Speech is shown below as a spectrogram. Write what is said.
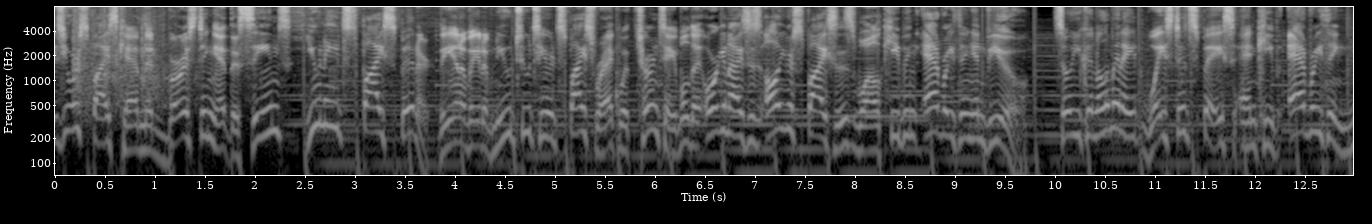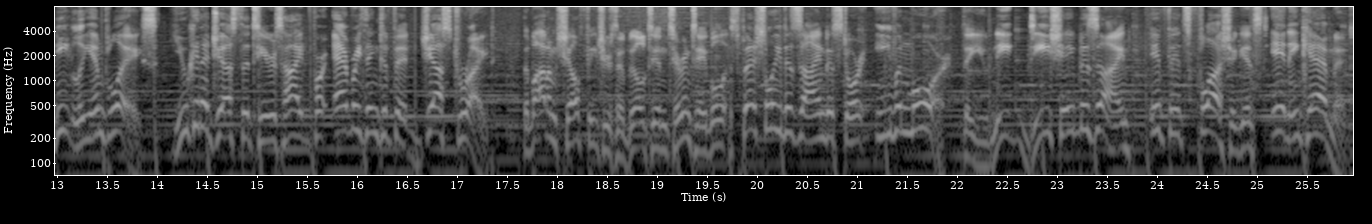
Is your spice cabinet bursting at the seams? You need Spice Spinner, the innovative new two-tiered spice rack with turntable that organizes all your spices while keeping everything in view. So you can eliminate wasted space and keep everything neatly in place. You can adjust the tier's height for everything to fit just right. The bottom shelf features a built-in turntable specially designed to store even more. The unique D-shaped design, it fits flush against any cabinet.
